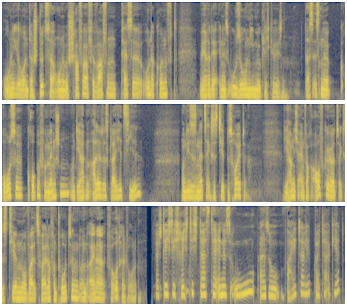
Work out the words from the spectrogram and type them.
ohne ihre Unterstützer, ohne Beschaffer für Waffen, Pässe, Unterkunft wäre der NSU so nie möglich gewesen. Das ist eine große Gruppe von Menschen und die hatten alle das gleiche Ziel. Und dieses Netz existiert bis heute. Die haben nicht einfach aufgehört zu existieren, nur weil zwei davon tot sind und einer verurteilt wurde. Verstehe ich dich richtig, dass der NSU also weiterlebt, weiter agiert?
